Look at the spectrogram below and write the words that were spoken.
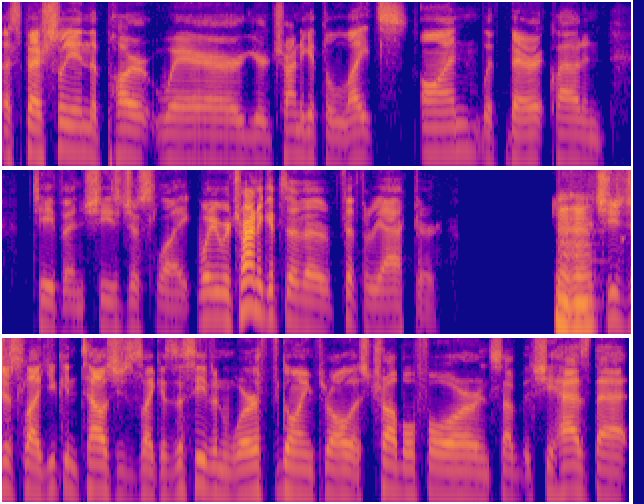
especially in the part where you're trying to get the lights on with Barret, Cloud, and Tifa, and she's just like, well, you were trying to get to the fifth reactor, Mm-hmm. and she's just like, you can tell she's just like, is this even worth going through all this trouble for and stuff? But she has that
